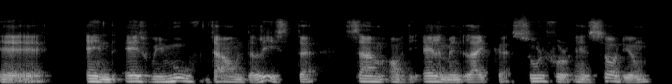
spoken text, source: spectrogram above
Uh, and as we move down the list, some of the elements like uh, sulfur and sodium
